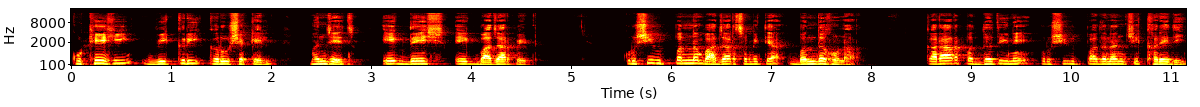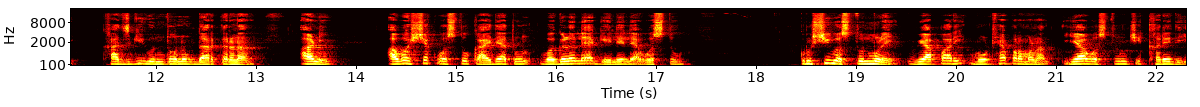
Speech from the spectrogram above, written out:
कुठेही विक्री करू शकेल म्हणजेच एक देश एक बाजारपेठ कृषी उत्पन्न बाजार समित्या बंद होणार करार पद्धतीने कृषी उत्पादनांची खरेदी खाजगी गुंतवणूकदार करणार आणि आवश्यक वस्तू कायद्यातून वगळल्या गेलेल्या वस्तू कृषी वस्तूंमुळे व्यापारी मोठ्या प्रमाणात या वस्तूंची खरेदी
